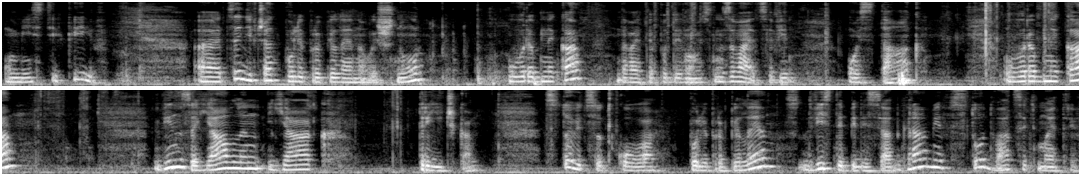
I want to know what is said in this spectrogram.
у місті Київ. Е, Це дівчат поліпропіленовий шнур у виробника. Давайте подивимось, називається він ось так. У виробника він заявлен як трічка. 100% поліпропілен, 250 грамів, 120 метрів.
